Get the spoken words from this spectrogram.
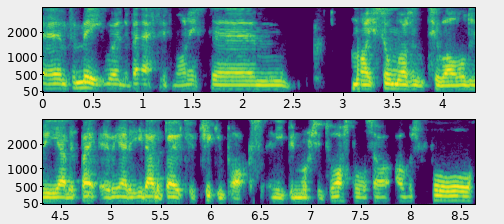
um, for me, it weren't the best, if I'm honest. Um, my son wasn't too old. He had a he had, he'd had a bout of chicken pox and he'd been rushed into hospital. So I was four,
